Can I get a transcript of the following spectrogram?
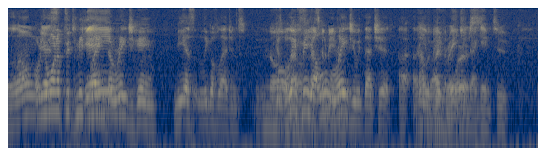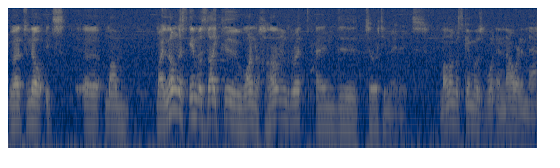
long. Or you wanna put me playing the rage game, me as League of Legends? No, Because believe me, that's I gonna will be even- rage you with that shit. I, I, That would be I even rage in worse. that game too. But no, it's uh, my my longest game was like uh, 130 minutes. My longest game was one, an hour and a half,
